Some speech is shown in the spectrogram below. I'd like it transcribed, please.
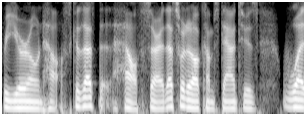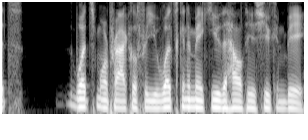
for your own health because that's the health sorry that's what it all comes down to is what's what's more practical for you what's going to make you the healthiest you can be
